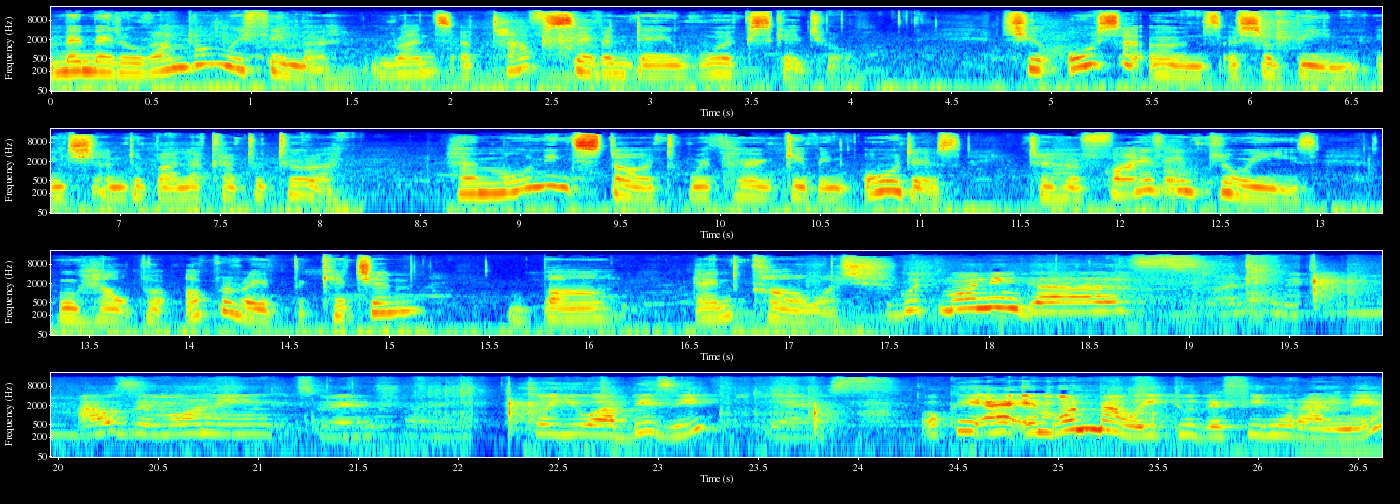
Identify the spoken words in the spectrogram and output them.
Memerugambo Mwifima runs a tough seven day work schedule. She also owns a shebeen in Shandubala Katutura. Her mornings start with her giving orders to her five employees who help her operate the kitchen, bar, and car wash. Good morning, girls. How's the morning? It's very fine. So you are busy? Yes. Okay, I am on my way to the funeral, ne?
